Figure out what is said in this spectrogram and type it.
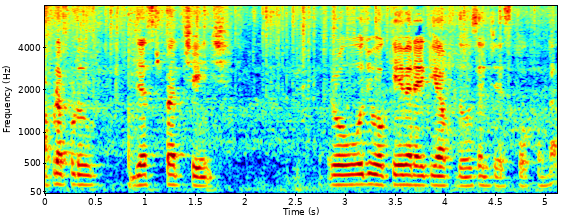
అప్పుడప్పుడు జస్ట్ ఫర్ చేంజ్. రోజు ఒకే వెరైటీ ఆఫ్ దోశలు చేసుకోకుండా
